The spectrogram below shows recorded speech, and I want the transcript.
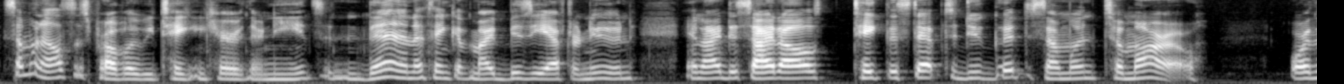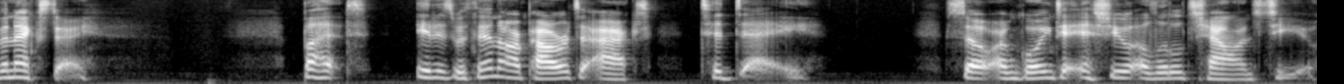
someone else is probably taking care of their needs, and then I think of my busy afternoon and I decide I'll take the step to do good to someone tomorrow or the next day. But it is within our power to act today. So I'm going to issue a little challenge to you.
